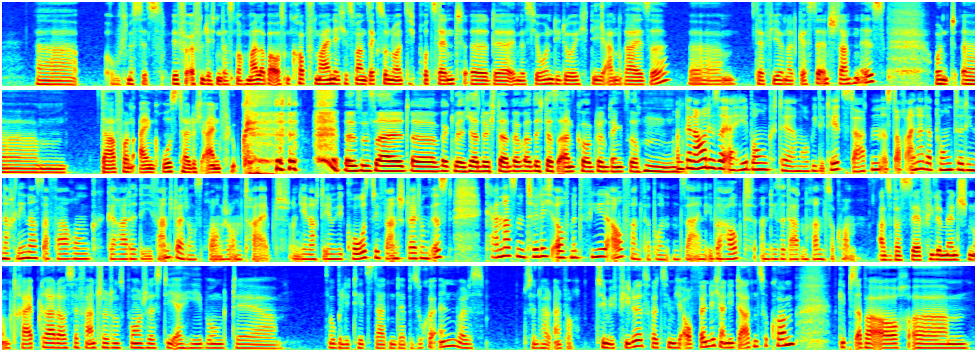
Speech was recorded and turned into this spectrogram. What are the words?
äh, oh, ich müsste jetzt, wir veröffentlichen das nochmal, aber aus dem Kopf meine ich, es waren 96 Prozent äh, der Emissionen, die durch die Anreise ähm, der 400 Gäste entstanden ist. Und ähm, davon ein Großteil durch einen Flug. Es ist halt äh, wirklich ernüchternd, wenn man sich das anguckt und denkt so, hm. Und genau diese Erhebung der Mobilitätsdaten ist auch einer der Punkte, die nach Lenas Erfahrung gerade die Veranstaltungsbranche umtreibt. Und je nachdem, wie groß die Veranstaltung ist, kann das natürlich auch mit viel Aufwand verbunden sein, überhaupt an diese Daten ranzukommen. Also was sehr viele Menschen umtreibt, gerade aus der Veranstaltungsbranche, ist die Erhebung der Mobilitätsdaten der BesucherInnen, weil es sind halt einfach ziemlich viele, ist halt ziemlich aufwendig, an die Daten zu kommen. Gibt es aber auch ähm,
